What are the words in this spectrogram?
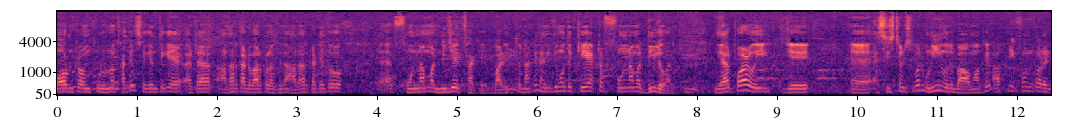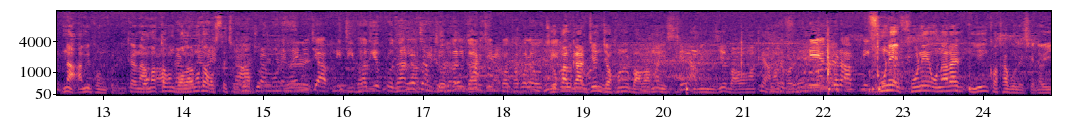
ফর্ম টর্ম পুরনো থাকে সেখান থেকে একটা আধার কার্ড বার করলাম। কিন্তু আধার কার্ডে তো ফোন নাম্বার নিজের থাকে বাড়ির তো নাকি না। ইতিমধ্যে কে একটা ফোন নাম্বার দিল আর কি। দেওয়ার পর ওই যে অ্যাসিস্ট্যান্ট সুপার উনি ওদের বাবা মাকে আপনি ফোন করেন না আমি ফোন করিনি কারণ আমার তখন বলার মতো অবস্থা ছিল। আপনার মনে হয়নি যে আপনি বিভাগীয় প্রধান লোকাল গার্জেন কথা বলা উচিত? লোকাল গার্জেন যখন ওর বাবা মা এসছে আমি নিজে বাবা মাকে আমার ঘরে ফোনে একবার আপনি ফোনে ফোনে ওনারা ইয়েই কথা বলেছেন ওই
